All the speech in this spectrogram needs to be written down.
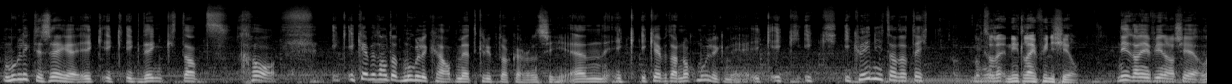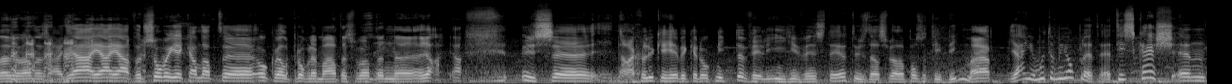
Moeilijk te zeggen. Ik, ik, ik denk dat. Goh, ik, ik heb het altijd moeilijk gehad met cryptocurrency. En ik, ik heb het daar nog moeilijk mee. Ik, ik, ik, ik weet niet dat het echt. Niet alleen, niet alleen financieel. Niet alleen financieel, dat is een andere zaak. Ja, ja, ja, voor sommigen kan dat uh, ook wel problematisch worden. Uh, ja, ja. Dus uh, nou, gelukkig heb ik er ook niet te veel in geïnvesteerd, dus dat is wel een positief ding. Maar ja, je moet ermee opletten. Het is cash en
